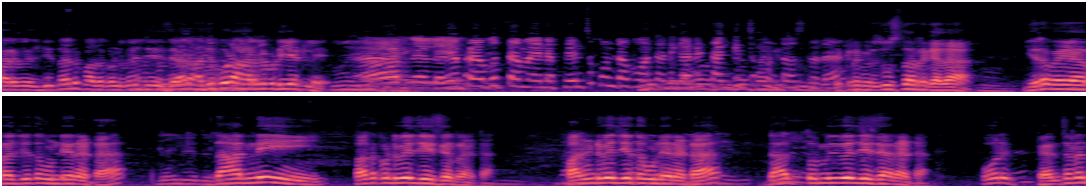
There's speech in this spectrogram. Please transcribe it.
ఆరు వేలు జీతాన్ని పదకొండు వేలు చేశారు. అది కూడా ఆరు నెలలు ఇయ్యట్లే. ఏ ప్రభుత్వం అయినా పెంచుకుంటా పోతుంది కానీ తగ్గించుకుంటూ వస్తుందా? ఇక్కడ మీరు చూస్తారు కదా ఇరవై ఆరు వేల జీతం ఉండేనట. దాన్ని పదకొండు వేలు చేసినారట పన్నెండు వేలు జీతం ఉండేనట. దాన్ని తొమ్మిది వేలు చేశారట. పోనీ పెంచడం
